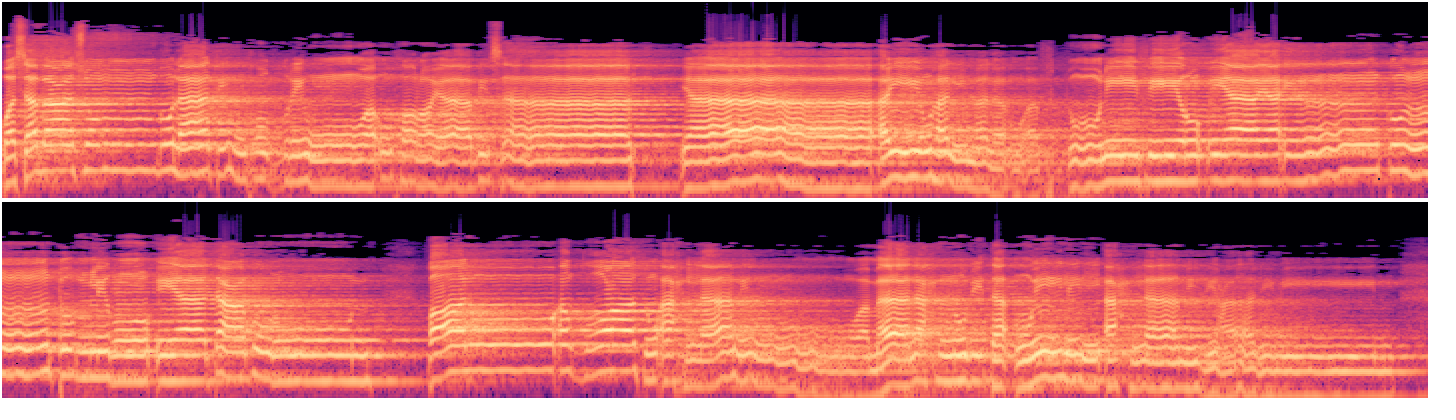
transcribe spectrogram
وسبع سنبلات خضر وأخر يابسات. يا أيها الملأ أفتوني في رؤياي إن كنتم للرؤيا تعبرون. قالوا أضغاث أحلام وما نحن بتأويل الأحلام بعالمين.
